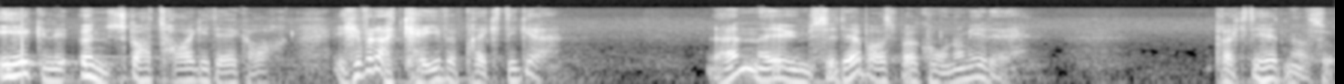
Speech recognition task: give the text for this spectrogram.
egentlig ønsker å ha tak i det jeg har. Ikke fordi at cave er prektig. Den er ymse. Det er bare å spørre kona mi det. Prektigheten, altså.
